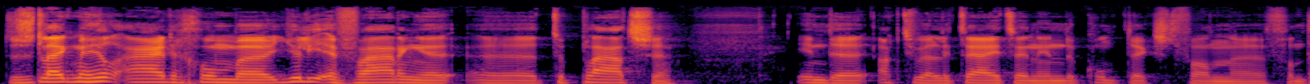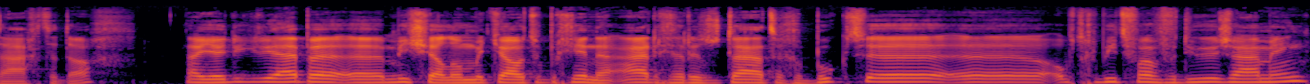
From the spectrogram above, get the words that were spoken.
Dus het lijkt me heel aardig om uh, jullie ervaringen te plaatsen in de actualiteit en in de context van vandaag de dag. Nou, jullie hebben, uh, Michel, om met jou te beginnen, aardige resultaten geboekt uh, uh, op het gebied van verduurzaming.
